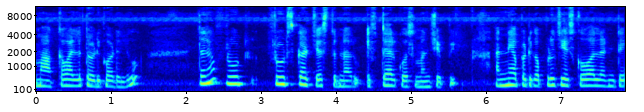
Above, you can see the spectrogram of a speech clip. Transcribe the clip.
మా అక్క వాళ్ళ తోడికోడలు. తను ఫ్రూట్ ఫ్రూట్స్ కట్ చేస్తున్నారు ఇఫ్తార్ కోసం అని చెప్పి. అన్నీ అప్పటికప్పుడు చేసుకోవాలంటే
